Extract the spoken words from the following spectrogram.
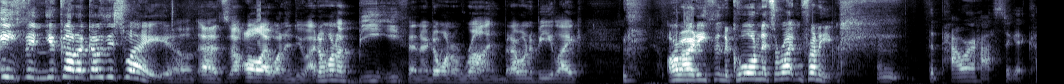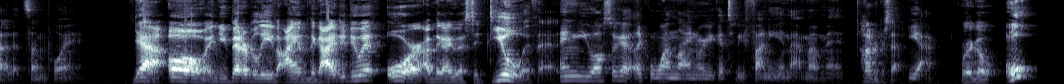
Ethan, you gotta go this way. You know, that's all I want to do. I don't want to be Ethan. I don't want to run, but I want to be like, all right, Ethan, the coordinates are right in front of you. and the power has to get cut at some point. Yeah. Oh, and you better believe I am the guy to do it, or I'm the guy who has to deal with it. And you also get like one line where you get to be funny in that moment. Hundred percent. Yeah. Where I go, oh,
